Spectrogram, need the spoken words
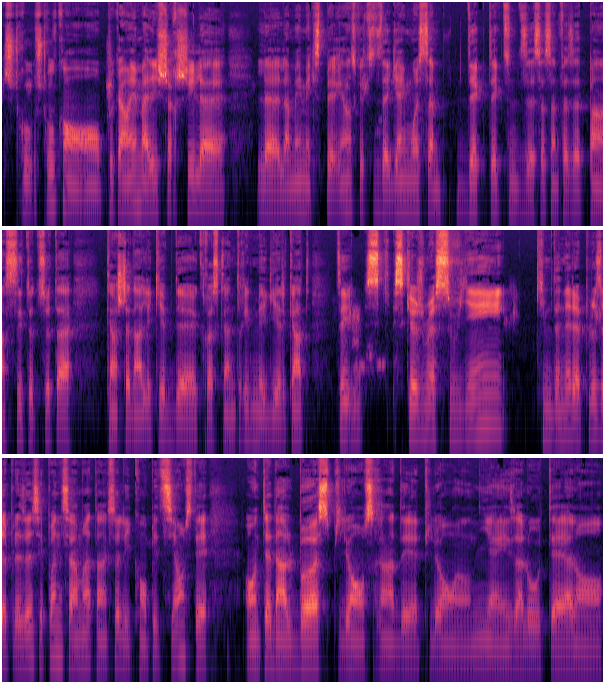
Je trouve, je trouve qu'on peut quand même aller chercher la, la, même expérience que tu dis de gang. Moi, ça dès, dès que tu me disais ça, ça me faisait penser tout de suite à quand j'étais dans l'équipe de cross-country de McGill. Quand, mm-hmm. ce, que je me souviens qui me donnait le plus de plaisir, c'est pas nécessairement tant que ça les compétitions. C'était on était dans le boss, puis là on se rendait, puis là on, niaise à l'hôtel, on,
